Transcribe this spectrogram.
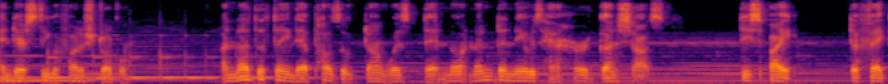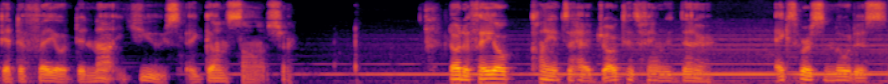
in their sleep without a struggle. Another thing that puzzled them was that no, none of the neighbors had heard gunshots, despite the fact that DeFeo did not use a gun silencer. Though DeFeo claimed to have drugged his family's dinner, experts noticed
